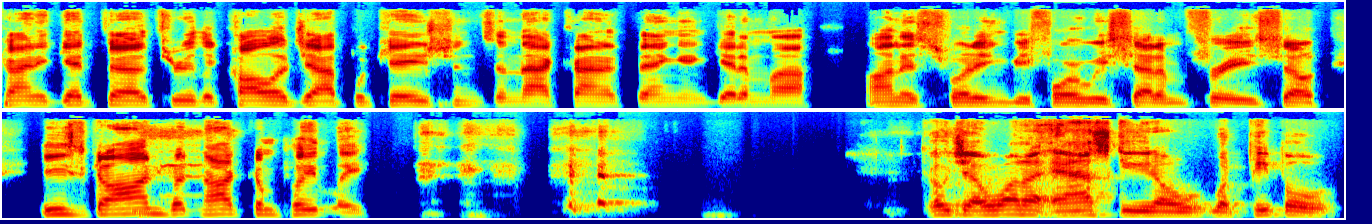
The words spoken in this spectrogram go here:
kind of get through the college applications and that kind of thing, and get him on his footing before we set him free. So he's gone, but not completely. Coach, I want to ask you, you know, what people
